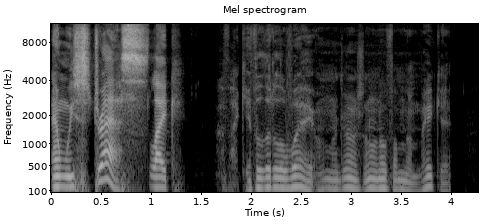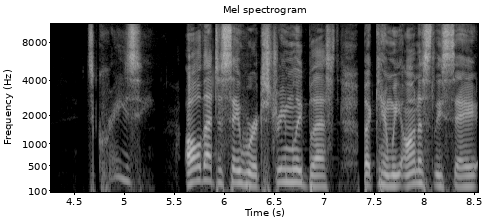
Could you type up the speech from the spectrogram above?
And we stress, like, I give a little away, oh my gosh, I don't know if I'm gonna make it. It's crazy. All that to say we're extremely blessed, but can we honestly say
